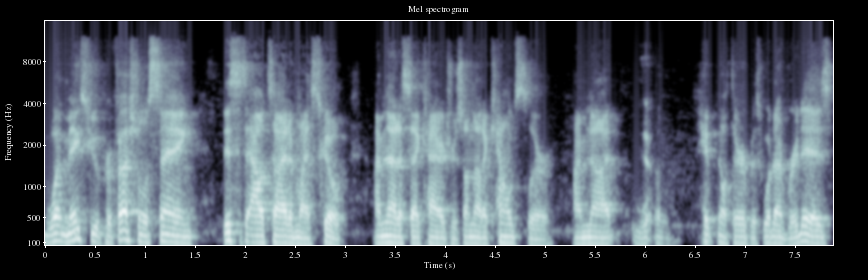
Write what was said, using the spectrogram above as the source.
what makes you a professional is saying this is outside of my scope. I'm not a psychiatrist. I'm not a counselor. I'm not Yep. a hypnotherapist, whatever it is,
